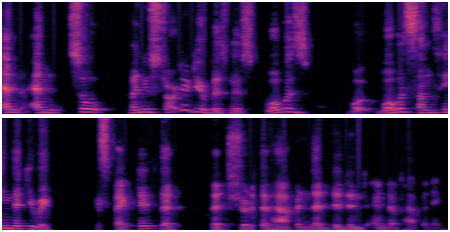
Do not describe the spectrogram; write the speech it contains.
and and so when you started your business, what was what what was something that you expected that that should have happened that didn't end up happening?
